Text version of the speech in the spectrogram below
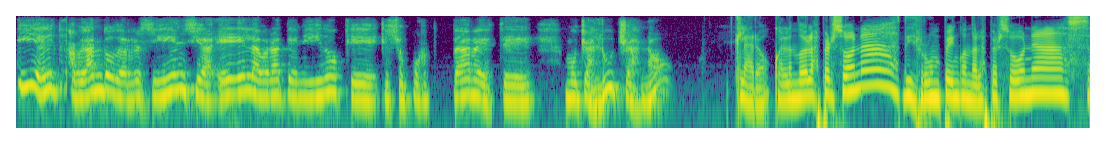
Y él, hablando de resiliencia, él habrá tenido que, soportar este, muchas luchas, ¿no? Claro, cuando las personas disrumpen, cuando las personas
